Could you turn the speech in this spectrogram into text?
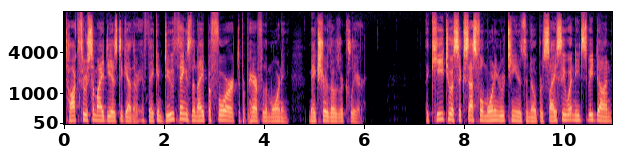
Talk through some ideas together. If they can do things the night before to prepare for the morning, make sure those are clear. The key to a successful morning routine is to know precisely what needs to be done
